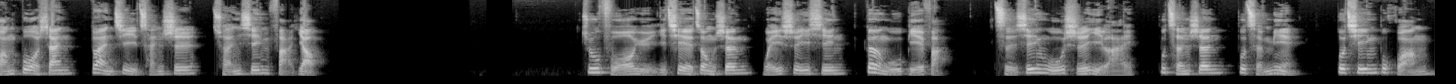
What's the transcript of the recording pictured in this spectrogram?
黄檗山断际禅师传心法要：诸佛与一切众生唯是一心，更无别法。此心无始以来，不曾生，不曾灭，不清不黄，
